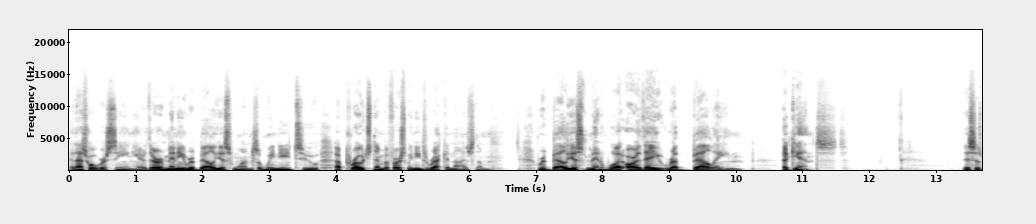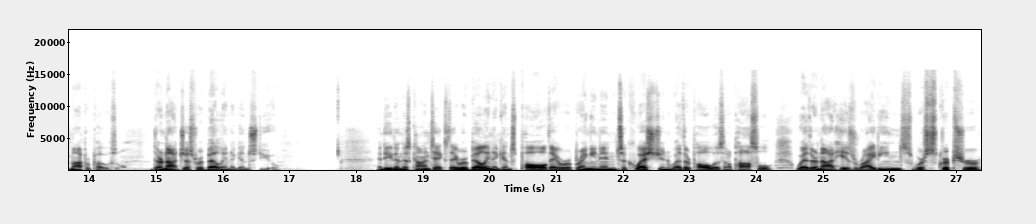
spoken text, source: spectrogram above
And that's what we're seeing here. There are many rebellious ones, so we need to approach them, but first we need to recognize them. Rebellious men, what are they rebelling against? This is my proposal. They're not just rebelling against you. Indeed, in this context, they were rebelling against Paul. They were bringing into question whether Paul was an apostle, whether or not his writings were scripture,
